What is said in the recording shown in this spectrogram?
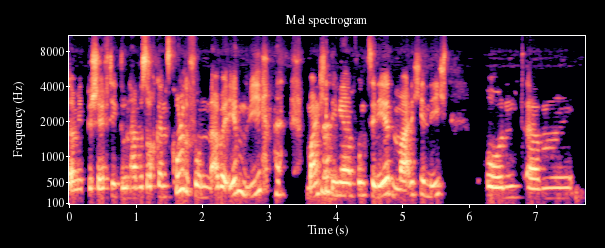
damit beschäftigt und haben es auch ganz cool gefunden. Aber irgendwie, manche Dinge haben funktioniert, manche nicht. Und ähm,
